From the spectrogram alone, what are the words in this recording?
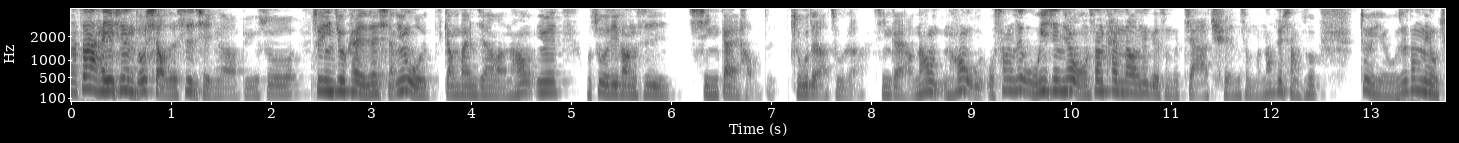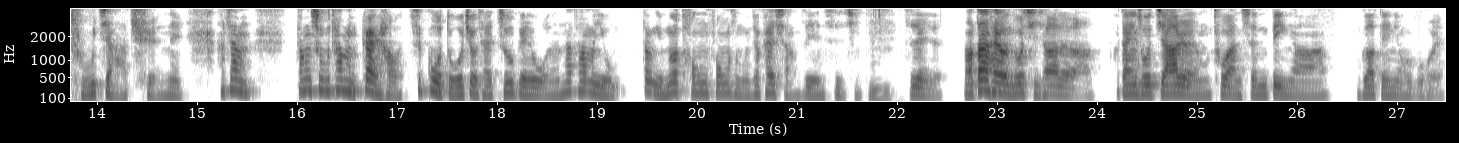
那当然还有一些很多小的事情啦，比如说最近就开始在想，因为我刚搬家嘛，然后因为我住的地方是新盖好的，租的啦，租的啦，新盖好。然后，然后我我上次无意间在网上看到那个什么甲醛什么，然后就想说，对我这都没有除甲醛呢。那这样当初他们盖好是过多久才租给我呢？那他们有但有没有通风什么？就开始想这件事情，嗯之类的。然后当然还有很多其他的啦，担心说家人突然生病啊，我不知道 Daniel 会不会。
